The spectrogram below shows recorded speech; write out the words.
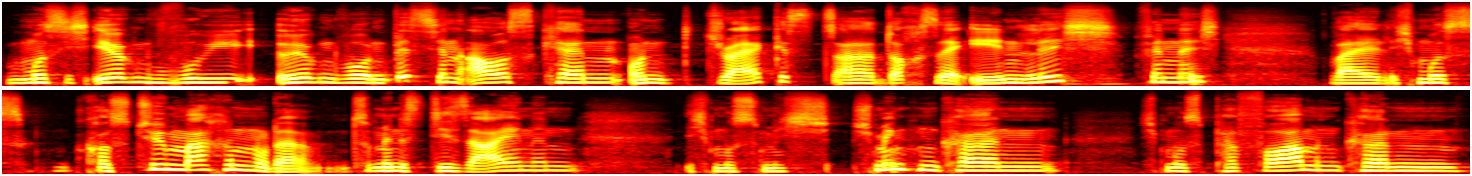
muss sich irgendwo, irgendwo ein bisschen auskennen und Drag ist da doch sehr ähnlich, finde ich, weil ich muss Kostüm machen oder zumindest designen, ich muss mich schminken können, ich muss performen können,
